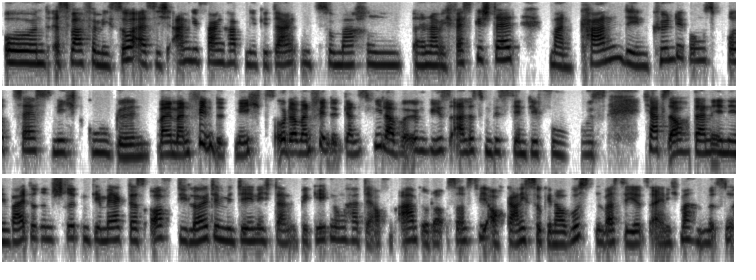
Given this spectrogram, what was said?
Und es war für mich so, als ich angefangen habe, mir Gedanken zu machen, dann habe ich festgestellt, man kann den Kündigungsprozess nicht googeln, weil man findet nichts oder man findet ganz viel, aber irgendwie ist alles ein bisschen diffus. Ich habe es auch dann in den weiteren Schritten gemerkt, dass oft die Leute, mit denen ich dann Begegnung hatte auf dem Abend oder sonst wie, auch gar nicht so genau wussten, was sie jetzt eigentlich machen müssen.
